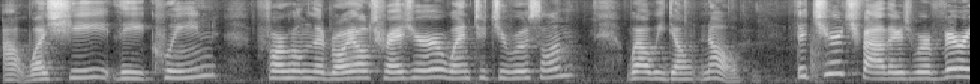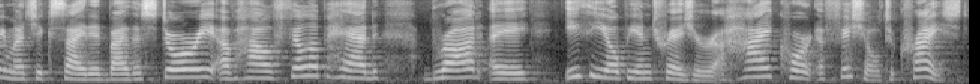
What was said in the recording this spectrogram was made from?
Uh, was she the queen for whom the royal treasurer went to Jerusalem? Well, we don't know. The church fathers were very much excited by the story of how Philip had brought a Ethiopian treasurer, a high court official, to Christ,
